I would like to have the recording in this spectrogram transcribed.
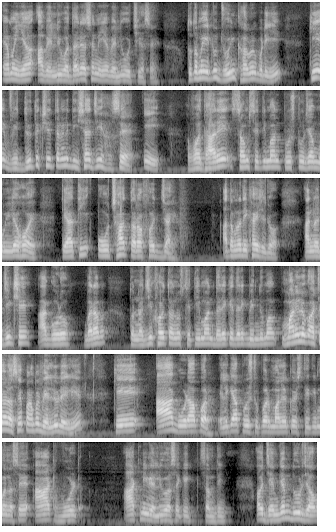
એમ અહીંયા આ વેલ્યુ વધારે હશે ને અહીંયા વેલ્યુ ઓછી હશે. તો તમે એટલું જોઈને ખબર પડી ગઈ કે વિદ્યુત ક્ષેત્રની દિશા જે હશે, એ વધારે સમસ્થિતિમાન પુરુષનું જ્યાં મૂલ્ય હોય, ત્યાંથી ઓછા તરફ જ જાય. આ તમને દેખાય છે જો આ નજીક છે, આ ગોળો, બરાબર? તો નજીક હોય તો એનું સ્થિતિમાન દરેકે દરેક બિંદુમાં માની લો કે અચળ હશે, પણ આપણે વેલ્યુ લઈ લઈએ કે આ ગોળા પર, એટલે કે આ પૃષ્ઠ ઉપર માની લો કે સ્થિતિમાન હશે આઠ વોલ્ટ, આઠની વેલ્યુ હશે કંઈક સમથિંગ હવે જેમ જેમ દૂર જાઓ,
